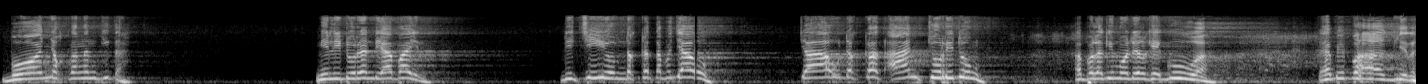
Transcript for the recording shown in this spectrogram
Bonyok tangan kita. Milih durian diapain? Dicium dekat apa jauh? Jauh dekat, hancur hidung. Apalagi model kayak gua. Kayak pagi.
